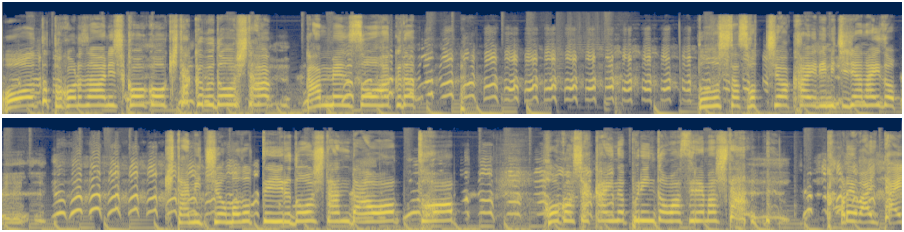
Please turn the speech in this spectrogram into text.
おーっと所沢西高校帰宅部どうした？顔面蒼白だ。どうした？そっちは帰り道じゃないぞ。来た道を戻っている。どうしたんだ？おっと。保護者会のプリント忘れました。これは痛い。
